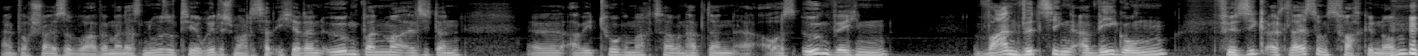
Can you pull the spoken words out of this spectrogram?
einfach scheiße war. Wenn man das nur so theoretisch macht. Das hatte ich ja dann irgendwann mal, als ich dann äh, Abitur gemacht habe und habe dann äh, aus irgendwelchen wahnwitzigen Erwägungen Physik als Leistungsfach genommen.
